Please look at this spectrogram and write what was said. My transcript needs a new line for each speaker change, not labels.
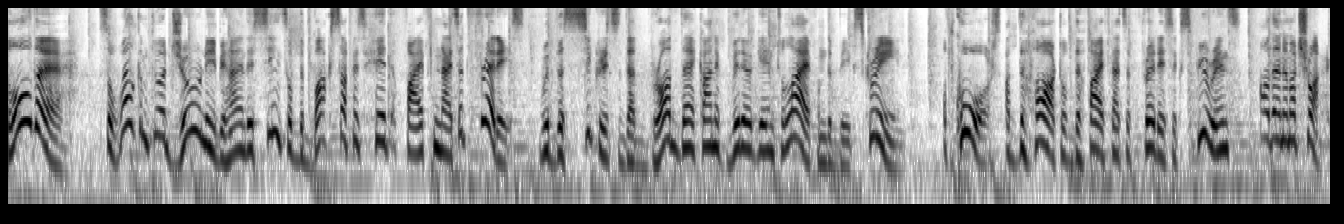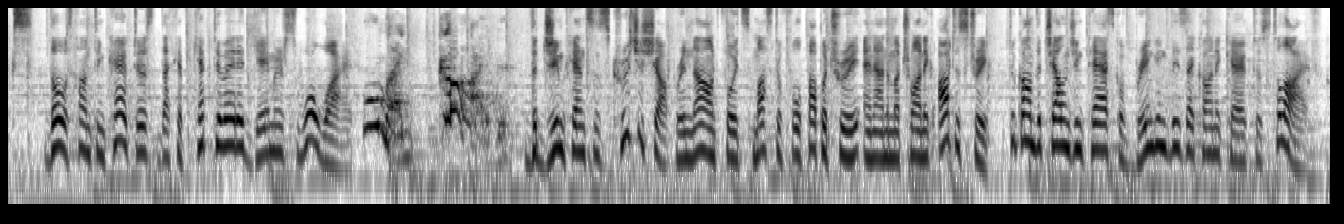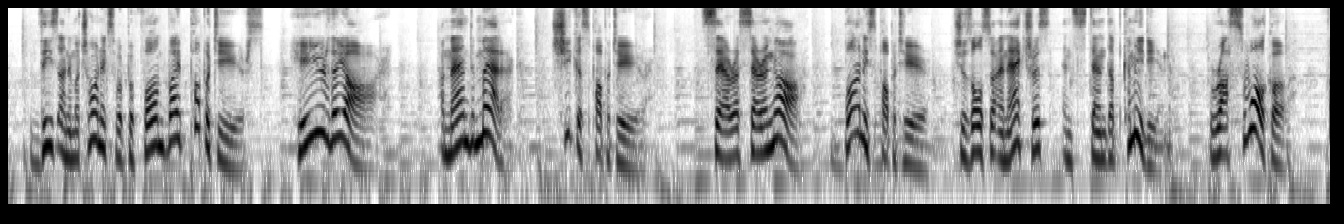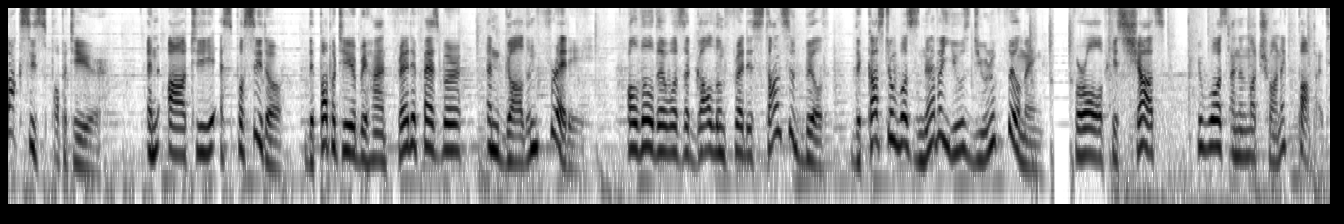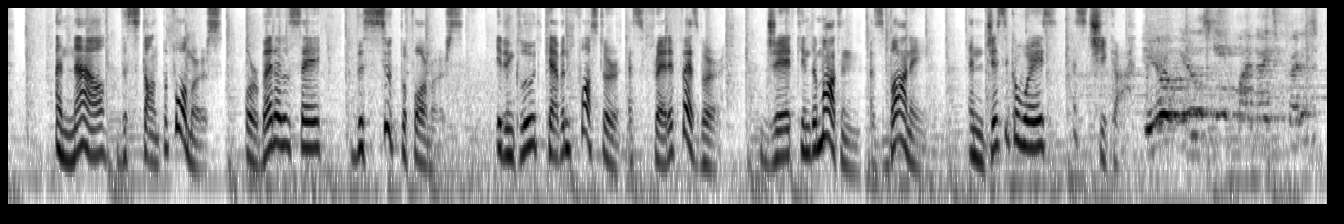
Hello there! So welcome to a journey behind the scenes of the box office hit Five Nights at Freddy's, with the secrets that brought the iconic video game to life on the big screen. Of course, at the heart of the Five Nights at Freddy's experience are the animatronics, those hunting characters that have captivated gamers worldwide.
Oh my god!
The Jim Henson's Creature Shop, renowned for its masterful puppetry and animatronic artistry, took on the challenging task of bringing these iconic characters to life. These animatronics were performed by puppeteers. Here they are. Amanda Maddock, Chica's puppeteer. Sarah Sarangar, Bonnie's puppeteer. She's also an actress and stand-up comedian. Russ Walko, Foxy's puppeteer. And Artie Esposito, the puppeteer behind Freddy Fazbear and Golden Freddy. Although there was a Golden Freddy stuntsuit built, the costume was never used during filming. For all of his shots, he was an animatronic puppet. And now, the stunt performers, or better to say, the suit performers. It include Kevin Foster as Freddy Fazbear, Jade Kindar-Martin as Bonnie, and Jessica Weiss as Chica.
You know, you know this game Five Nights at Freddy's?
